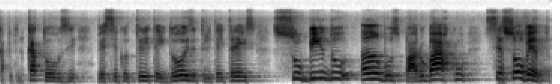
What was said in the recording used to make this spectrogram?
capítulo 14, versículo 32 e 33, subindo ambos para o barco, cessou o vento.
